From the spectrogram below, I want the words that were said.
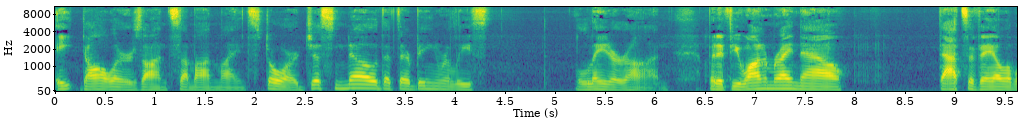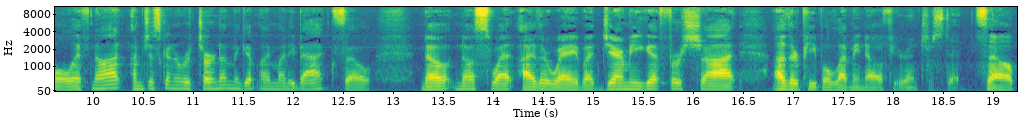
eight dollars on some online store. Just know that they're being released later on. But if you want them right now, that's available. If not, I'm just going to return them and get my money back. So no no sweat either way. But Jeremy, you get first shot. Other people, let me know if you're interested. So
